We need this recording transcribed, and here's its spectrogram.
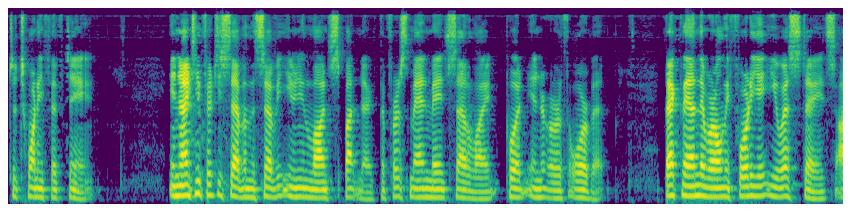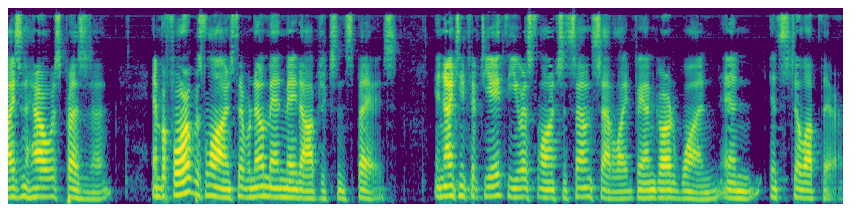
to 2015. In 1957, the Soviet Union launched Sputnik, the first man-made satellite put into Earth orbit. Back then, there were only 48 U.S. states. Eisenhower was president. And before it was launched, there were no man-made objects in space. In 1958, the U.S. launched its own satellite, Vanguard 1, and it's still up there.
